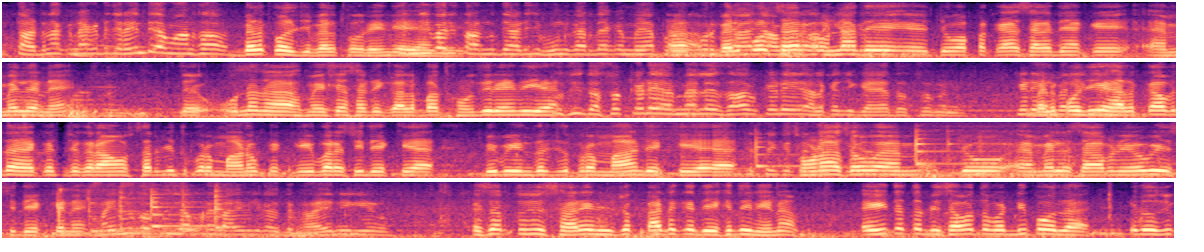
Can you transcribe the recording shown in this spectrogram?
ਤੁਹਾਡੇ ਨਾਲ ਕਨੈਕਟ 'ਚ ਰਹਿੰਦੇ ਆ ਮਾਨ ਸਾਹਿਬ ਬਿਲਕੁਲ ਜੀ ਬਿਲਕੁਲ ਰਹਿੰਦੇ ਕਿੰਨੀ ਆ ਵਾਰੀ ਤੁਹਾਨੂੰ ਦਿਹਾੜੀ 'ਚ ਫੋਨ ਕਰਦੇ ਆ ਕਿ ਮੈਂ ਪ੍ਰੋਪਰ ਗਿਆ ਬਿਲਕੁਲ ਸਰ ਉਹਨਾਂ। ਦੇ ਜੋ ਆਪਾਂ ਕਹਿ ਸਕਦੇ ਹਾਂ ਕਿ ਐਮਐਲਏ ਨੇ ਤੇ ਉਹਨਾਂ ਨਾਲ ਹਮੇਸ਼ਾ ਸਾਡੀ ਗੱਲਬਾਤ ਹੁੰਦੀ ਰਹਿੰਦੀ ਹੈ ਤੁਸੀਂ ਦੱਸੋ ਕਿਹੜੇ ਐਮਐਲਏ ਸਾਹਿਬ ਕਿਹੜੇ ਹਲਕੇ 'ਚ ਗਏ ਆ ਦੱਸੋ ਮੈਨੂੰ ਬਿਲਕੁਲ ਜੀ ਹਲਕਾ ਵਿਧਾਇਕ ਜਗਰਾਉਂ ਸਰਜੀਤ ਕੌਰ ਮਾਣੂ ਕੇ ਕਈ ਵਾਰ ਅਸੀਂ ਦੇਖਿਆ ਹੈ, ਬੀਬੀ ਇੰਦਰਜੀਤ ਕੌਰ ਮਾਨ ਦੇਖੀ ਹੈ ਸੋਹਣਾ ਸੋ ਜੋ ਐਮਐਲਏ ਸਾਹਿਬ ਨੇ ਉਹ ਵੀ ਅਸੀਂ ਦੇਖੇ ਨੇ। ਮੈਨੂੰ ਤਾਂ ਤੁਸੀਂ ਆਪਣੇ ਲਾਈਵ 'ਚ ਕਦੇ ਦਿਖਾਏ ਨਹੀਂ ਗਏ ਇਹ ਸਰ ਤੁਸੀਂ ਸਾਰੇ ਨਿਊਜ਼ ਕੱਢ ਕੇ ਦੇਖਦੇ ਨਹੀਂ ਨਾ। ਇਹੀ ਤਾਂ ਤੁਹਾਡੀ ਸਭ ਤੋਂ ਵੱਡੀ ਭੁੱਲ ਹੈ ਕਿ ਤੁਸੀਂ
